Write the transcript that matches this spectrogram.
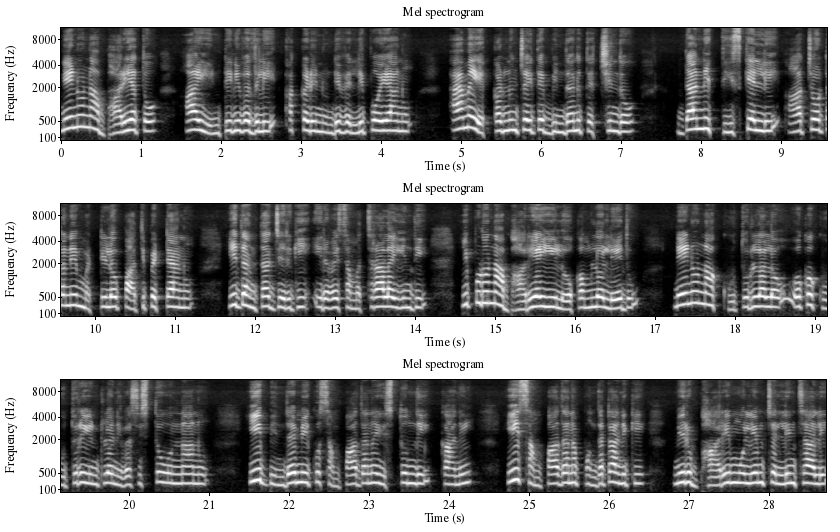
నేను నా భార్యతో ఆ ఇంటిని వదిలి అక్కడి నుండి వెళ్ళిపోయాను. ఆమె ఎక్కడి నుంచైతే బిందెను తెచ్చిందో దాన్ని తీసుకెళ్ళి ఆ చోటనే మట్టిలో పాతిపెట్టాను. ఇదంతా జరిగి ఇరవై సంవత్సరాలయ్యింది. ఇప్పుడు నా భార్య ఈ లోకంలో లేదు. నేను నా కూతుర్లలో ఒక కూతురు ఇంట్లో నివసిస్తూ ఉన్నాను. ఈ బిందె మీకు సంపాదన ఇస్తుంది. కానీ ఈ సంపాదన పొందటానికి మీరు భారీ మూల్యం చెల్లించాలి.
